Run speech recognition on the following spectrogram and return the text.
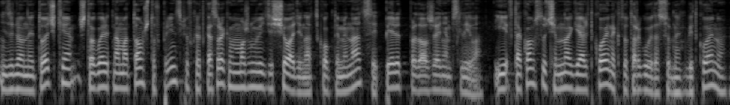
зеленые точки, что говорит нам о том, что, в принципе, в краткосроке мы можем увидеть еще один отскок доминации перед продолжением слива. И в таком случае многие альткоины, кто торгует, особенно к биткоину,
